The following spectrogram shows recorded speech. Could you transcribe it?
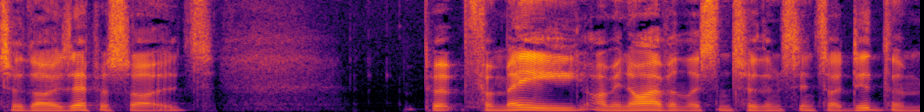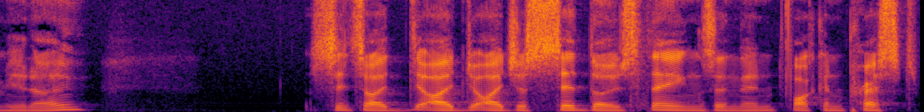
to those episodes. But for me, I mean, I haven't listened to them since I did them, you know? Since I, I, I just said those things and then fucking pressed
